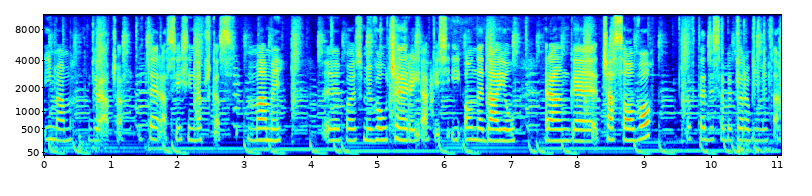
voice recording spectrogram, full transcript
i mam gracza. I teraz, jeśli na przykład mamy y, powiedzmy vouchery jakieś i one dają rangę czasowo, to wtedy sobie to robimy tak.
